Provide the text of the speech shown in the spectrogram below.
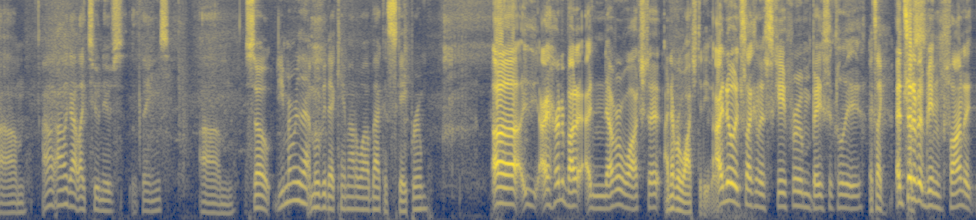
Um, I, I got like two news things. Um, so do you remember that movie that came out a while back, Escape Room? Uh, I heard about it. I never watched it. I never watched it either. I know it's like an escape room, basically. it's like Instead of it being fun, it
